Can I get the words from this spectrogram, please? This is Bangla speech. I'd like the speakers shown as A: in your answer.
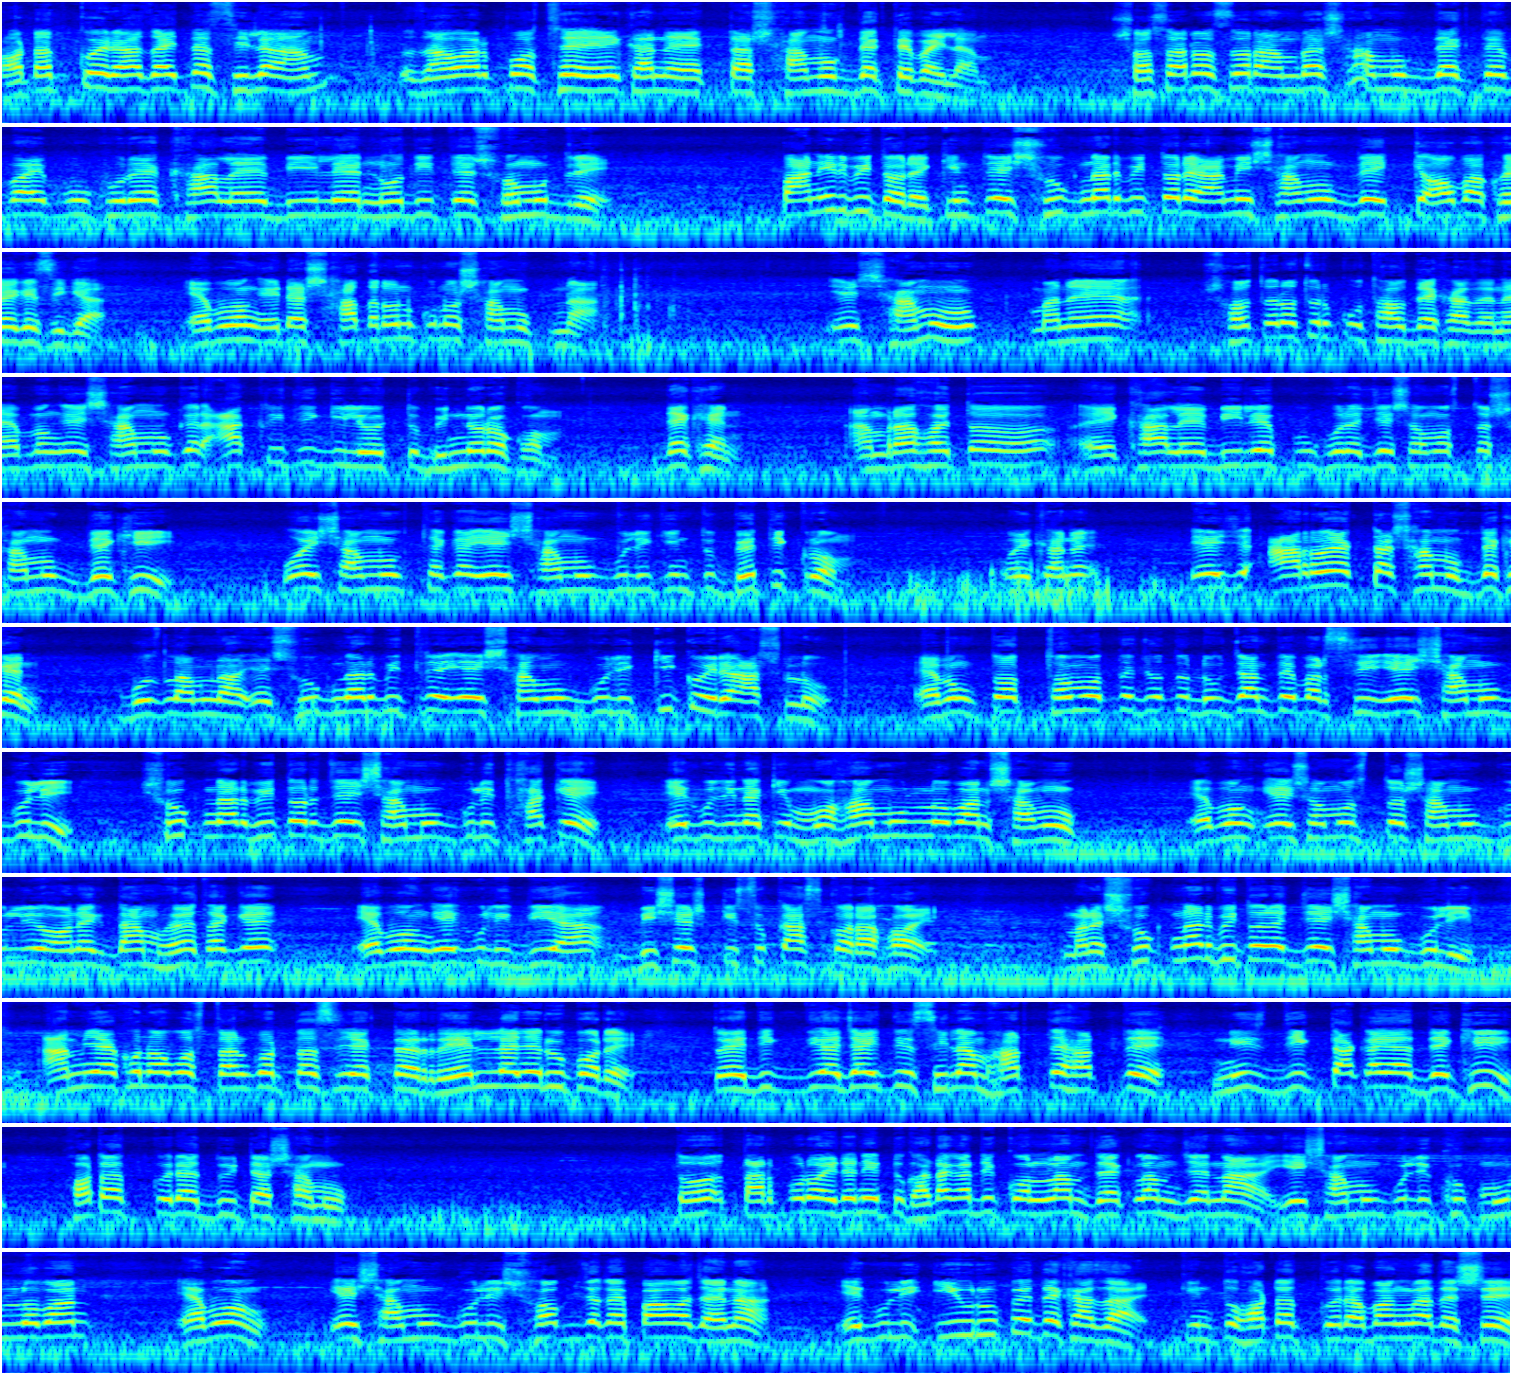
A: হঠাৎ কইরা যাইতাছিলাম, তো যাওয়ার পথে এখানে একটা শামুক দেখতে পাইলাম। সচরাচর আমরা শামুক দেখতে পাই পুকুরে, খালে, বিলে, নদীতে, সমুদ্রে, পানির ভিতরে। কিন্তু এই শুকনার ভিতরে আমি শামুক দেখতে অবাক হয়ে গেছি গা, এবং এটা সাধারণ কোনো শামুক না। এই শামুক মানে সচরাচর কোথাও দেখা যায় না, এবং এই শামুকের আকৃতিগুলিও একটু ভিন্ন রকম। দেখেন আমরা হয়তো এই খালে, বিলে, পুকুরে যে সমস্ত শামুক দেখি, ওই শামুক থেকে এই শামুকগুলি কিন্তু ব্যতিক্রম। ওইখানে এই যে আরও একটা শামুক, দেখেন, বুঝলাম না, এই শুকনার ভিতরে এই শামুকগুলি কি করে আসলো? এবং তথ্য মতে যতটুকু জানতে পারছি, এই শামুকগুলি, শুকনার ভিতর যে শামুকগুলি থাকে, এগুলি নাকি মহামূল্যবান শামুক। এবং এই সমস্ত শামুকগুলি অনেক দাম হয়ে থাকে। এবং এগুলি দিয়া বিশেষ কিছু কাজ করা হয়। মানে শুকনার ভিতরে যে শামুকগুলি, আমি এখন অবস্থান করতেছি একটা রেল লাইনের উপরে। তো এদিক দিয়ে যাইতেছিলাম, হাঁটতে হাঁটতে নিজ দিক তাকায়া দেখি হঠাৎ করে দুইটা শামুক। তো তারপরও এটা নিয়ে একটু ঘাটাঘাটি করলাম, দেখলাম যে না, এই শামুকগুলি খুব মূল্যবান এবং এই শামুকগুলি সব জায়গায় পাওয়া যায় না। এগুলি ইউরোপে দেখা যায়, কিন্তু হঠাৎ করে বাংলাদেশে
